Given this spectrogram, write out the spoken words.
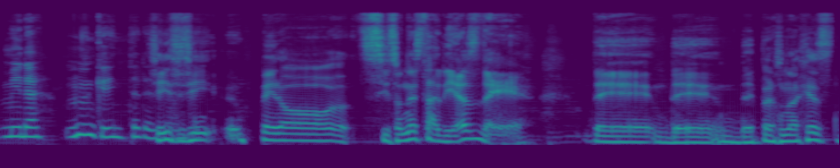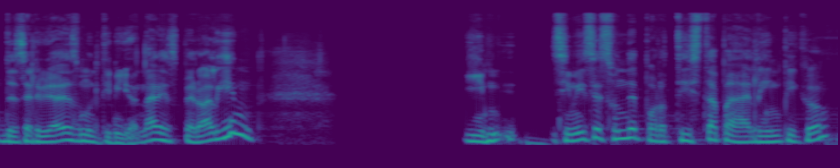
Mira, mm, qué interesante. Sí, sí, sí. Pero si son estadías de, de, de, de personajes de celebridades multimillonarias, pero alguien. Y si me dices un deportista paralímpico,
